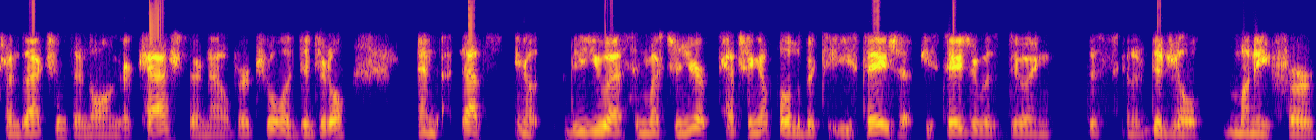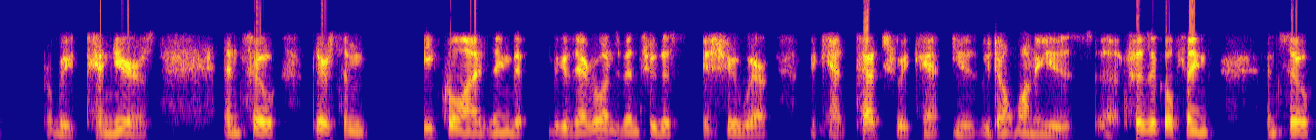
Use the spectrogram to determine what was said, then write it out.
transactions. They're no longer cash, they're now virtual and digital. And that's, you know, the US and Western Europe catching up a little bit to East Asia. East Asia was doing this kind of digital money for probably 10 years. And so there's some equalizing that because everyone's been through this issue where we can't touch, we can't use, we don't want to use uh, physical things. And so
